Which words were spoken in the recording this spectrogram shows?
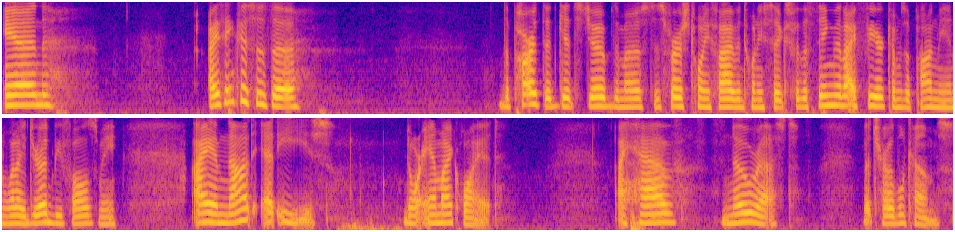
And I think this is the the part that gets Job the most is verse 25 and 26. For the thing that I fear comes upon me, and what I dread befalls me. I am not at ease, nor am I quiet. I have no rest, but trouble comes.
